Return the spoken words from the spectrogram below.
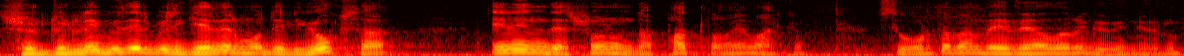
sürdürülebilir bir gelir modeli yoksa eninde sonunda patlamaya mahkum. İşte orada ben RVA'lara güveniyorum.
